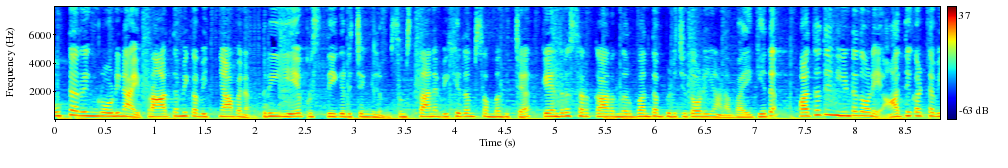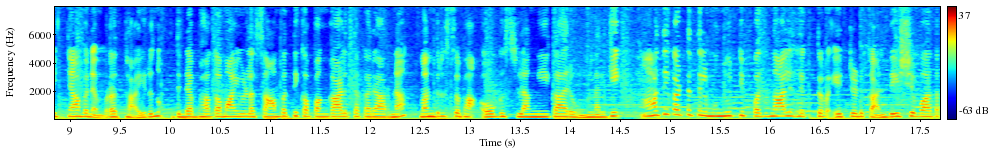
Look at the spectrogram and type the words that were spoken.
ഔട്ടർ റിംഗ് റോഡിനായി പ്രാഥമിക വിജ്ഞാപനം ത്രീ എ പ്രസിദ്ധീകരിച്ചെങ്കിലും സംസ്ഥാന വിഹിതം സംബന്ധിച്ച് കേന്ദ്ര സർക്കാർ നിർബന്ധം പിടിച്ചതോടെയാണ് വൈകിയത്. പദ്ധതി നീണ്ടതോടെ ആദ്യഘട്ട വിജ്ഞാപനം റദ്ദായിരുന്നു. ഇതിന്റെ ഭാഗമായുള്ള സാമ്പത്തിക പങ്കാളിത്ത കരാറിന് മന്ത്രിസഭ ഓഗസ്റ്റിൽ അംഗീകാരവും നൽകി. ആദ്യഘട്ടത്തിൽ മുന്നൂറ്റി പതിനാല് ഹെക്ടർ ഏറ്റെടുക്കാൻ ദേശീയപാത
